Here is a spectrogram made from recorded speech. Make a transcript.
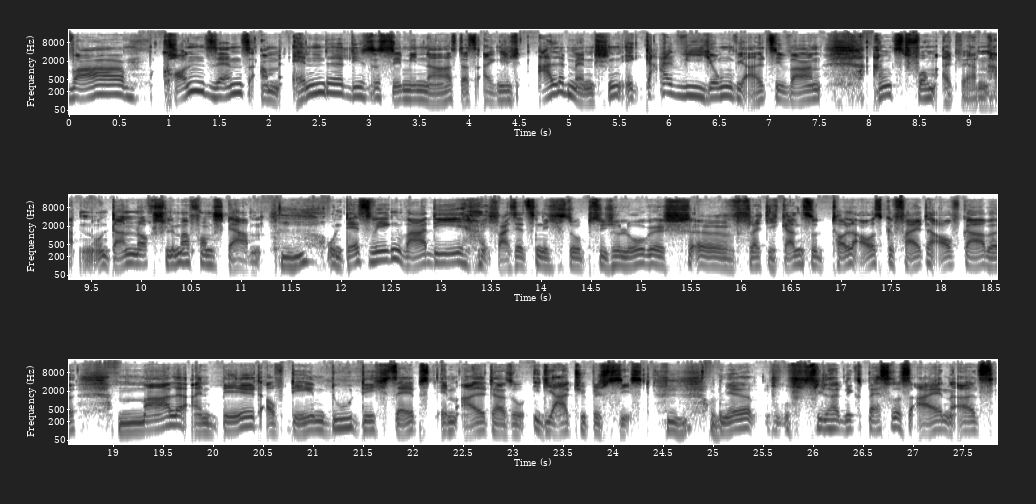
war Konsens am Ende dieses Seminars, dass eigentlich alle Menschen, egal wie jung, wie alt sie waren, Angst vorm Altwerden hatten und dann noch schlimmer vom Sterben. Und deswegen war die, ich weiß jetzt nicht so psychologisch, äh, vielleicht nicht ganz so toll ausgefeilte Aufgabe, male ein Bild, auf dem du dich selbst im Alter so idealtypisch siehst. Und mir fiel halt nichts Besseres ein als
